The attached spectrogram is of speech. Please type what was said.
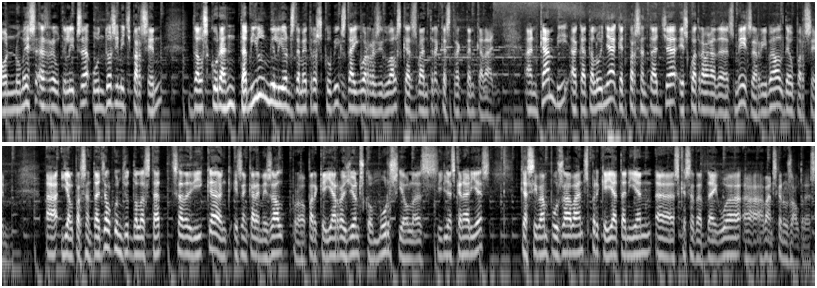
on només es reutilitza un 2,5% dels 40.000 milions de metres cúbics d'aigües residuals que es, van que es tracten cada any. En canvi, a Catalunya aquest percentatge és quatre vegades més, arriba al 10%. Uh, I el percentatge al conjunt de l'Estat s'ha de dir que és encara més alt, però perquè hi ha regions com Múrcia o les Illes Canàries que s'hi van posar abans perquè ja tenien uh, escassetat d'aigua uh, abans que nosaltres.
